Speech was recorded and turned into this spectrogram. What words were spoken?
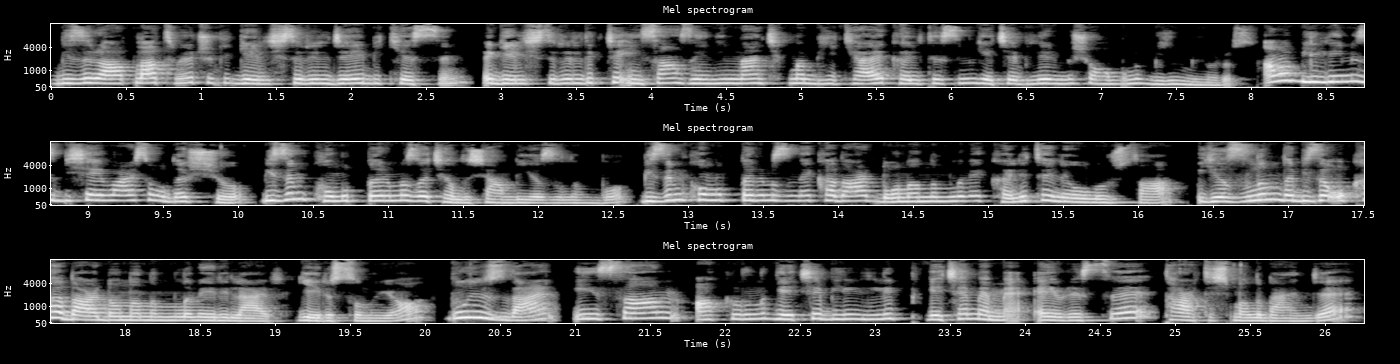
bizi rahatlatmıyor çünkü geliştirileceği bir kesin ve geliştirildikçe insan zihninden çıkma bir hikaye kalitesini geçebilir mi şu an bunu bilmiyoruz. Ama bildiğimiz bir şey varsa o da şu. Bizim komutlarımızla çalışan bir yazılım bu. Bizim komutlarımız ne kadar donanımlı ve kaliteli olursa yazılım da bize o kadar donanımlı veriler geri sunuyor. Bu yüzden insan aklını geçebilip geçememe evresi tartışmalı bence.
